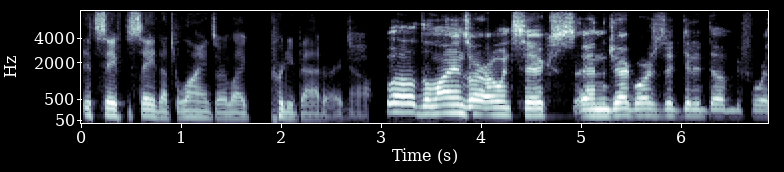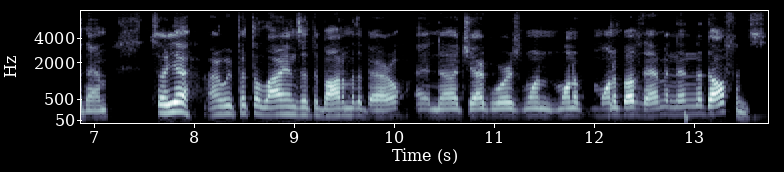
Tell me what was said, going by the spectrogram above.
it's safe to say that the Lions are like pretty bad right now. Well, the Lions are 0 6, and the Jaguars did get a dub before them. So yeah, I would put the Lions at the bottom of the barrel, and uh, Jaguars one one ab- one above them, and then the Dolphins.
